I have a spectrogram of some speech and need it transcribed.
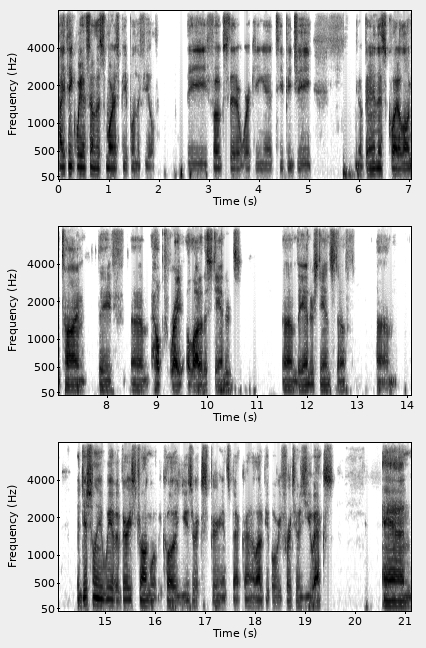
I think we have some of the smartest people in the field. The folks that are working at TPG, you know, been in this quite a long time. They've um, helped write a lot of the standards. Um, they understand stuff. Um, Additionally, we have a very strong what we call a user experience background. A lot of people refer to as UX. And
